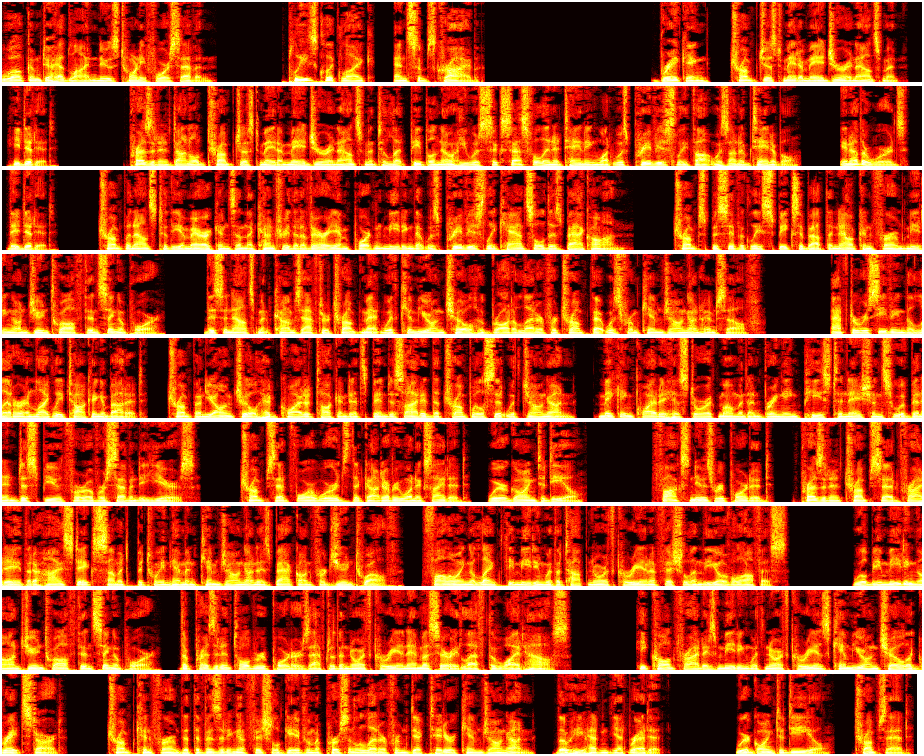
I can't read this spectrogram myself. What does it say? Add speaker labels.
Speaker 1: Welcome to Headline News 24/7. Please click like and subscribe. Breaking: Trump just made a major announcement. He did it. President Donald Trump just made a major announcement to let people know he was successful in attaining what was previously thought was unobtainable. In other words, they did it. Trump announced to the Americans and the country that a very important meeting that was previously cancelled is back on. Trump specifically speaks about the now confirmed meeting on June 12 in Singapore. This announcement comes after Trump met with Kim Yong-chol who brought a letter for Trump that was from Kim Jong-un himself. After receiving the letter and likely talking about it, Trump and Yong-chol had quite a talk and it's been decided that Trump will sit with Jong-un, making quite a historic moment and bringing peace to nations who have been in dispute for over 70 years. Trump said four words that got everyone excited, we're going to deal. Fox News reported, President Trump said Friday that a high-stakes summit between him and Kim Jong-un is back on for June 12, following a lengthy meeting with a top North Korean official in the Oval Office. We'll be meeting on June 12 in Singapore, the president told reporters after the North Korean emissary left the White House. He called Friday's meeting with North Korea's Kim Yong-chol a great start. Trump confirmed that the visiting official gave him a personal letter from dictator Kim Jong-un, though he hadn't yet read it. We're going to deal, Trump said.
